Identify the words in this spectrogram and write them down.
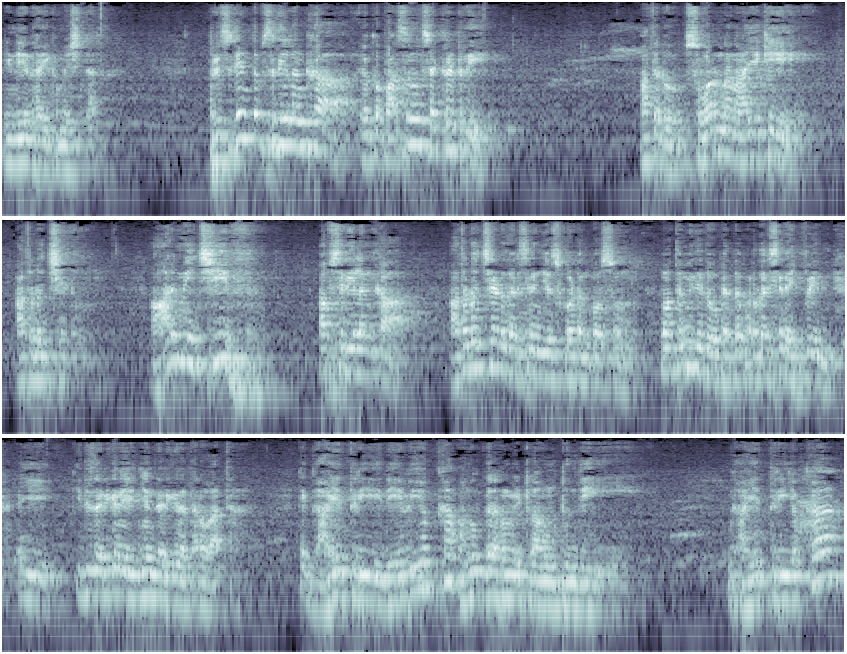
Indian high commissioner. President of Sri Lanka యొక్క పర్సనల్ సెక్రటరీ అతడు సువర్ణ నాయకి అతడు వచ్చాడు. ఆర్మీ చీఫ్ ఆఫ్ శ్రీలంక అతడు వచ్చాడు దర్శనం చేసుకోవడం కోసం. మొత్తం మీద ఇది ఒక పెద్ద ప్రదర్శన అయిపోయింది. ఈ ఇది జరిగిన యజ్ఞం జరిగిన తర్వాత. అంటే గాయత్రి దేవి యొక్క అనుగ్రహం ఇట్లా ఉంటుంది. గాయత్రి యొక్క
